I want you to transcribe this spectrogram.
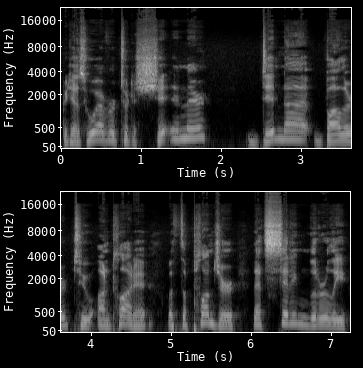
Because whoever took a shit in there did not bother to unclog it with the plunger that's sitting literally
